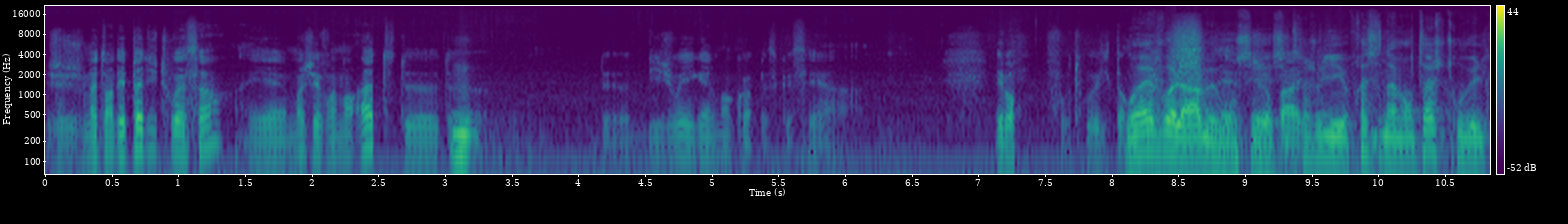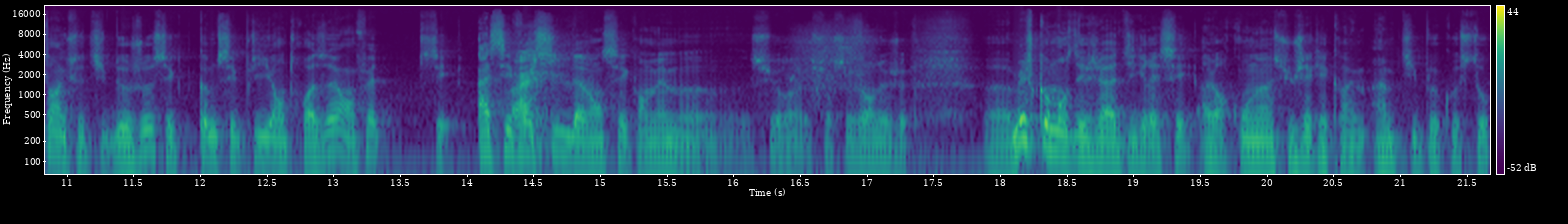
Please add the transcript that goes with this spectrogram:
je, m'attendais pas du tout à ça. Et euh, moi j'ai vraiment hâte de de- Mm. D'y jouer également quoi parce que c'est euh, mais bon faut trouver le temps. Ouais, voilà, mais bon, C'est très joli. Après, c'est un avantage, trouver le temps avec ce type de jeu, c'est que comme c'est plié en 3 heures, en fait, c'est assez Ouais. facile d'avancer quand même euh, sur, euh, sur ce genre de jeu. Euh, mais je commence déjà à digresser, alors qu'on a un sujet qui est quand même un petit peu costaud.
